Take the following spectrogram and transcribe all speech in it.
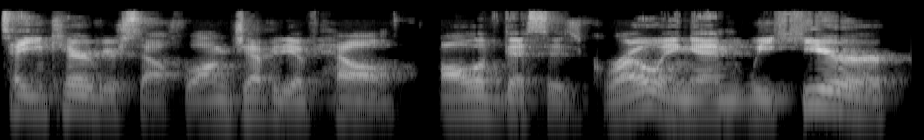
taking care of yourself, longevity of health, all of this is growing. And we hear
